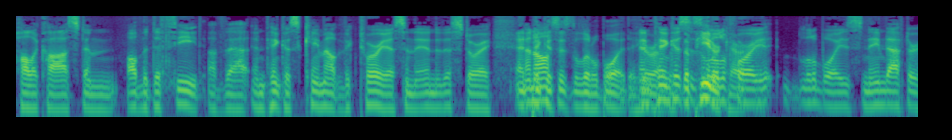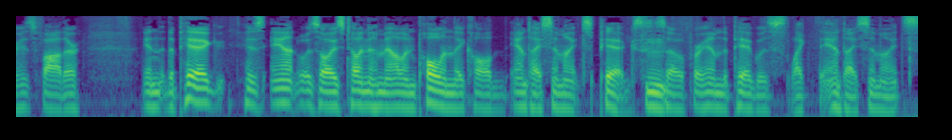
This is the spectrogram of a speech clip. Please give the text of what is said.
Holocaust and all the defeat of that. And Pincus came out victorious in the end of this story. And, and Pincus all, is the little boy, the hero. And Pincus the is Peter the little boy, little boy is named after his father. In the pig, his aunt was always telling him how in Poland they called anti Semites pigs. Mm. So for him, the pig was like the anti Semites.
